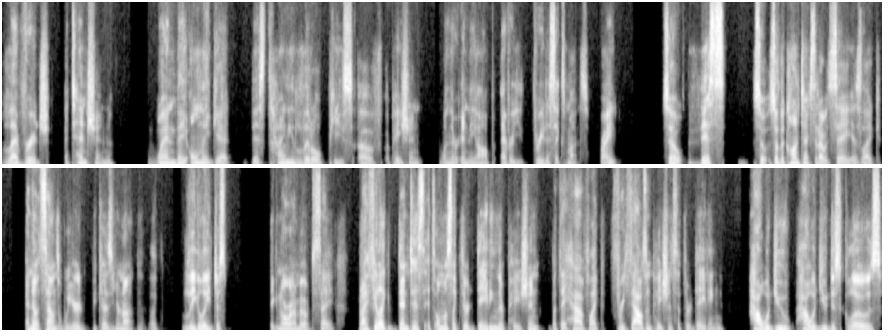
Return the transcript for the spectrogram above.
leverage attention when they only get this tiny little piece of a patient when they're in the op every three to six months, right? So this, so so the context that I would say is like, I know it sounds weird because you're not like legally just ignore what I'm about to say, but I feel like dentists, it's almost like they're dating their patient, but they have like three thousand patients that they're dating. How would you how would you disclose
